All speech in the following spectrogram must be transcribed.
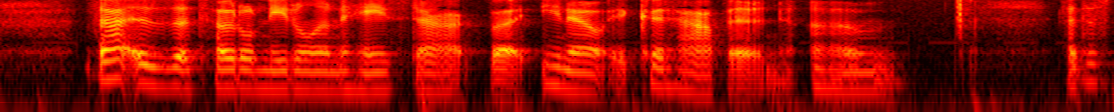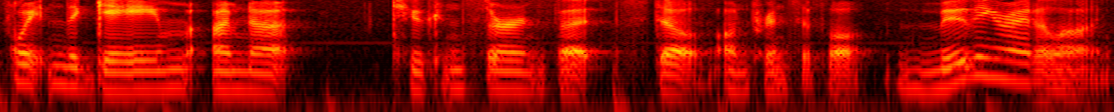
that is a total needle in a haystack, but you know, it could happen. Um, at this point in the game, I'm not too concerned, but still on principle, moving right along.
